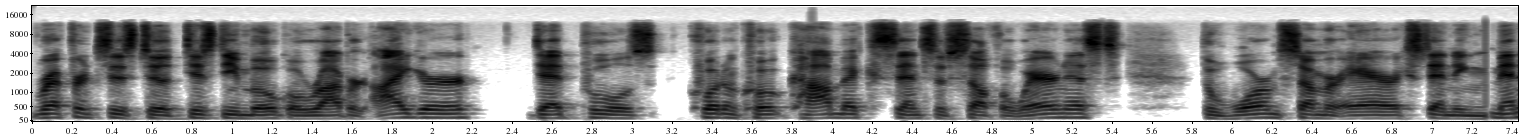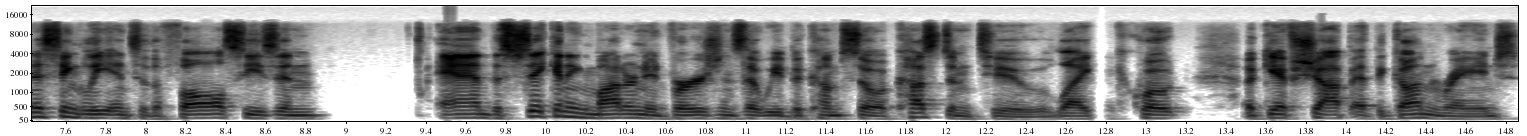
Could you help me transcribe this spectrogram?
References to Disney mogul Robert Iger, Deadpool's quote unquote comic sense of self awareness, the warm summer air extending menacingly into the fall season, and the sickening modern inversions that we've become so accustomed to, like, quote, a gift shop at the gun range,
